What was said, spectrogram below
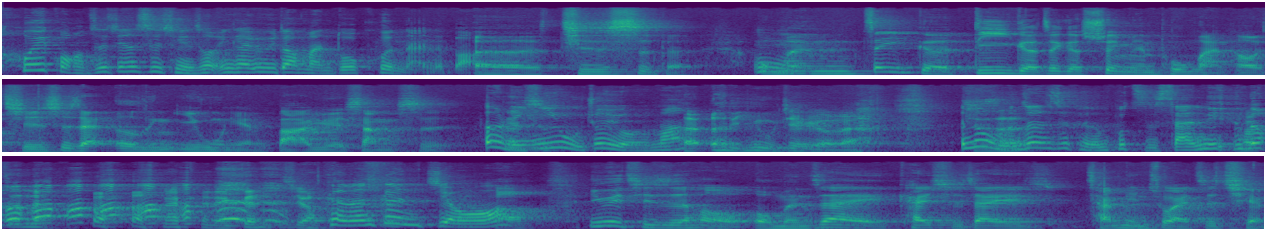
推广这件事情的时候，应该遇到蛮多困难的吧？呃，其实是的。我们这个第一个这个睡眠铺满哈，其实是在二零一五年八月上市。二零一五就有了吗？呃，二零一五就有了。那我们认识可能不止三年哦，那 可能更久，可能更久哦。好，因为其实哈，我们在开始在产品出来之前，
